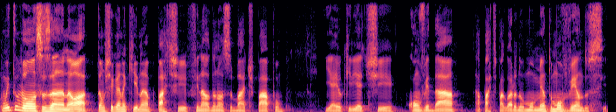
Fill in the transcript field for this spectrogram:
Muito bom, Suzana. Ó, estamos chegando aqui na parte final do nosso bate-papo. E aí eu queria te convidar a participar agora do Momento Movendo-se.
